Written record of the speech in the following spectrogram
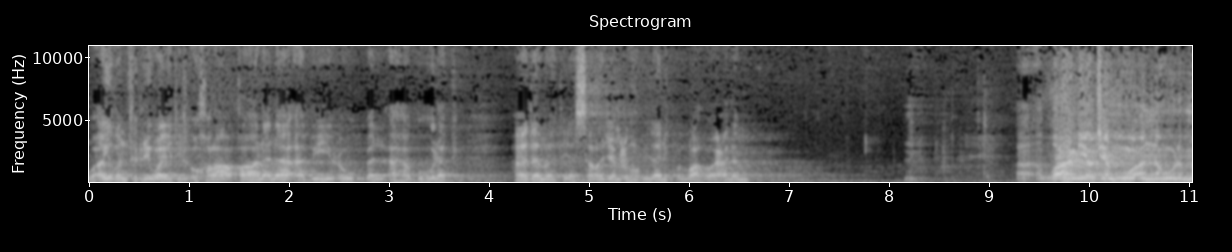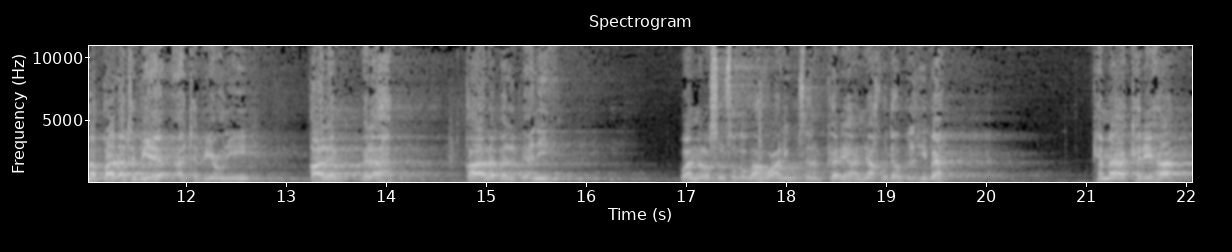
وأيضا في الرواية الأخرى قال لا أبيع بل أهبه لك. هذا ما تيسر جمعه في ذلك والله أعلم. الظاهر الجمع هو أنه لما قال أتبيع أتبيعني قال بل أهب. قال بل بعنيه. وأن الرسول صلى الله عليه وسلم كره أن يأخذه بالهبة كما كره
